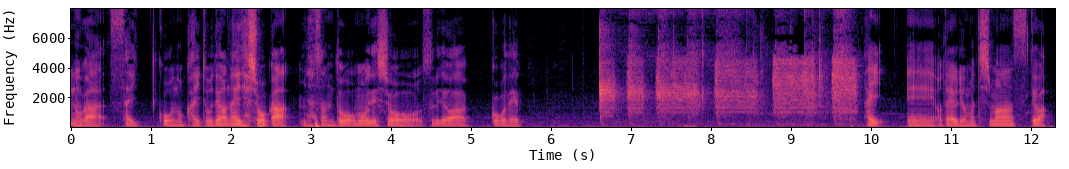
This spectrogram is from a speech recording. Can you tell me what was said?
ー、のが最高の回答ではないでしょうか。皆さんどう思うでしょうそれでは、ここで。はい、えー、お便りお待ちします。では。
